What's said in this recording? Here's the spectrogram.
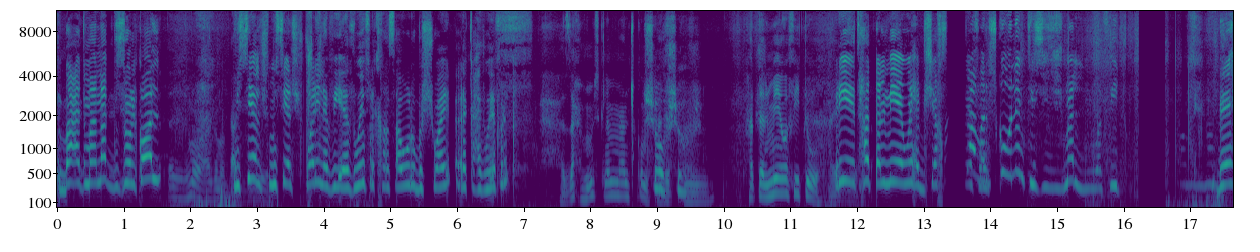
بعد ما نقزوا الكل ميسالش ميسالش ورينا في ذويفرك خلينا نصوروا بشوي. ركح ذويفرك زحمة مشكلة ما عندكمش شوف، حاجة. شوف. حتى المية وفيتوه. ريت حتى المية واحد بشخص سامر شكون أنت؟ جمل اللي وفيته به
